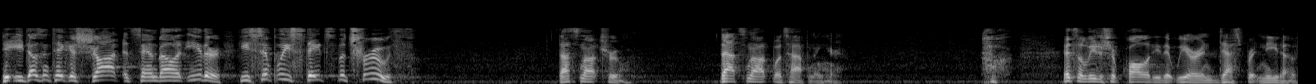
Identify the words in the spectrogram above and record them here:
He, he doesn't take a shot at Sanballat either. He simply states the truth. That's not true. That's not what's happening here. Oh, it's a leadership quality that we are in desperate need of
